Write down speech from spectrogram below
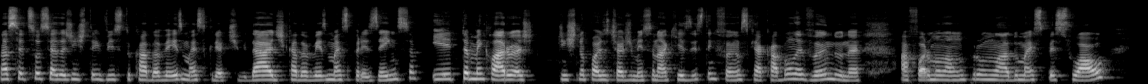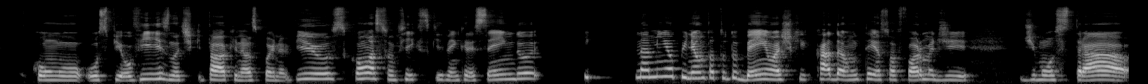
Nas redes sociais a gente tem visto cada vez mais criatividade, cada vez mais presença, e também, claro, a gente não pode deixar de mencionar que existem fãs que acabam levando né, a Fórmula 1 para um lado mais pessoal, com os POVs no TikTok, né, os point of views, com as fanfics que vem crescendo. E, na minha opinião, tá tudo bem. Eu acho que cada um tem a sua forma de, de mostrar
